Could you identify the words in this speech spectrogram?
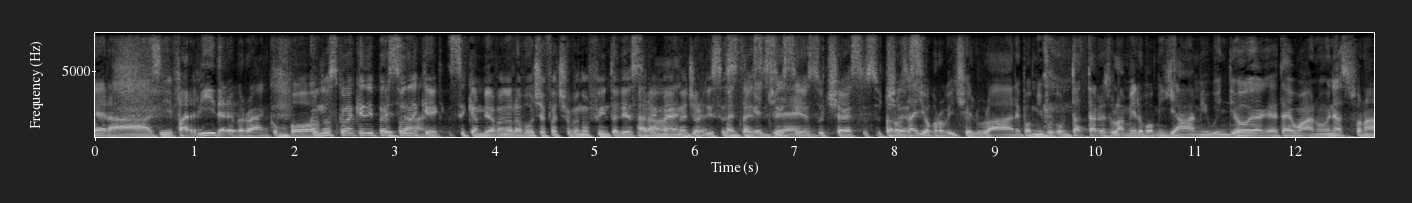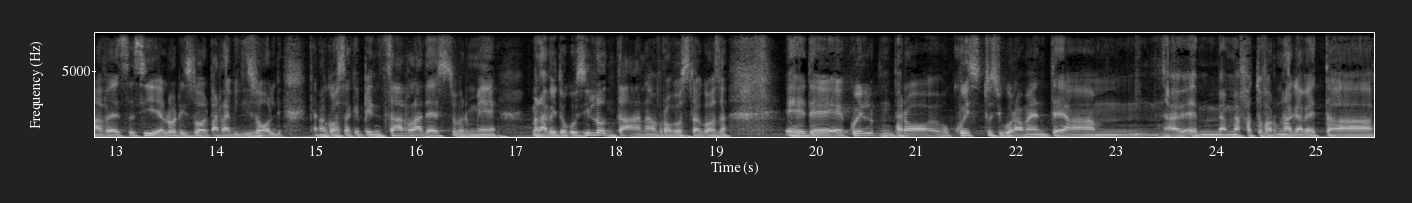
Era, sì, fa ridere, però è anche un po'. Conosco anche di persone pesante. che si cambiavano la voce e facevano finta di essere Veramente? manager di se stessi. Sì, sì, è successo, è successo. Però sai, io provo il cellulare, poi mi puoi contattare sulla mail, poi mi chiami, quindi oh, eh, Taiwan, vieni a suonare la festa. Sì, allora i soldi, parlavi di soldi, che è una cosa che pensarla adesso per me me la vedo così lontana proprio sta cosa. Ed è quel, però questo sicuramente ha, mm, eh, mi ha fatto fare una gavetta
